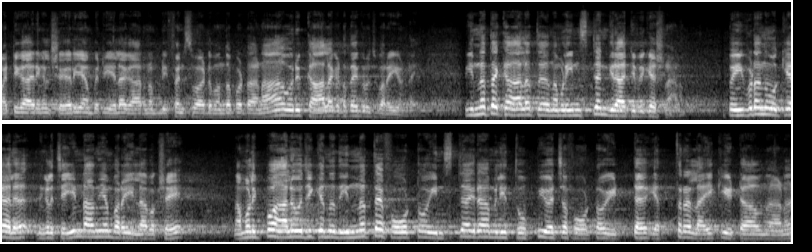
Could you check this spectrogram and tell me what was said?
മറ്റു കാര്യങ്ങൾ ഷെയർ ചെയ്യാൻ പറ്റിയില്ല കാരണം ഡിഫൻസുമായിട്ട് ബന്ധപ്പെട്ടാണ് ആ ഒരു കാലഘട്ടത്തെക്കുറിച്ച് പറയുകയുണ്ടായി. ഇന്നത്തെ കാലത്ത് നമ്മൾ ഇൻസ്റ്റന്റ് ഗ്രാറ്റിഫിക്കേഷനാണ്. ഇപ്പോൾ ഇവിടെ നോക്കിയാൽ നിങ്ങൾ ചെയ്യണ്ടെന്ന് ഞാൻ പറയില്ല പക്ഷേ നമ്മളിപ്പോൾ ആലോചിക്കുന്നത് ഇന്നത്തെ ഫോട്ടോ ഇൻസ്റ്റാഗ്രാമിൽ ഈ തൊപ്പി വെച്ച ഫോട്ടോ ഇട്ട് എത്ര ലൈക്ക് കിട്ടാവുന്നതാണ്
